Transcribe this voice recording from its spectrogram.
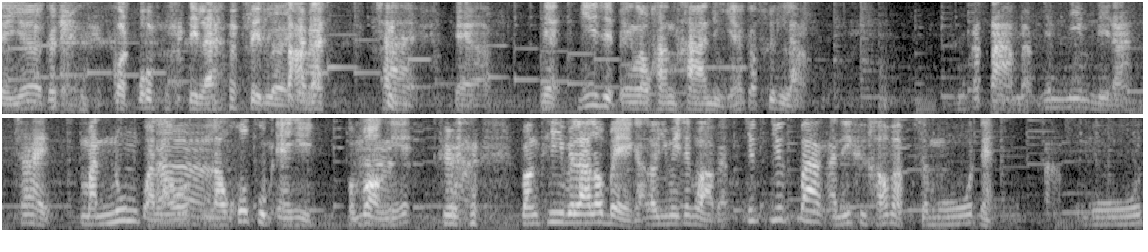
layer ก็คือกดปุ่มติดแล้วติดเลยตามใช่ไหมนะใช่โอเคครับเนี่ย20เองเราคันคานๆอยู่เนี้ยก็ขึ้นแล้ว มันก็ตามแบบนิ่มๆดีนะ ใช่ มันนุ่มกว่าเราอ่า เราควบคุมเองอีก ผมบอกงี้ คือบางทีเวลาเราเบรกอะเรายังมีจังหวะแบบยึกยึกๆบ้าง อันนี้คือเขาแบบสมูทเนี่ยสมูท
